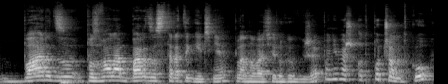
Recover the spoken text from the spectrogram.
bardzo, pozwala bardzo strategicznie planować ruchy w grze, ponieważ od początku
